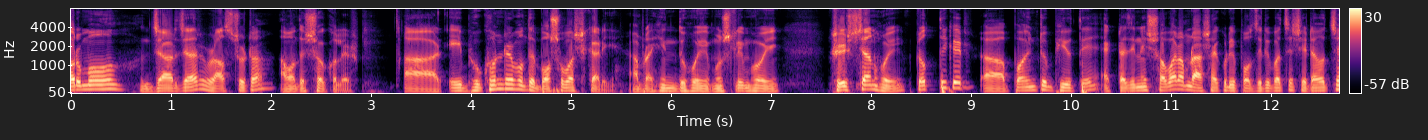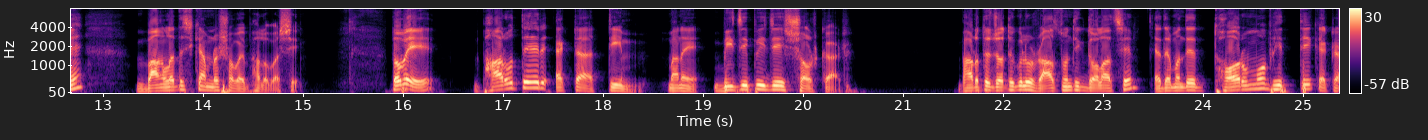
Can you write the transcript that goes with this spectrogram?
ধর্ম, যার যার, রাষ্ট্রটা আমাদের সকলের। আর এই ভূখণ্ডের মধ্যে বসবাসকারী, আমরা হিন্দু হই, মুসলিম হই, খ্রিস্টান হই, প্রত্যেকের পয়েন্ট অফ ভিউতে একটা জিনিস সবার আমরা আশা করি পজিটিভ আছে, সেটা হচ্ছে বাংলাদেশকে আমরা সবাই ভালোবাসি। তবে ভারতের একটা টিম মানে বিজেপি যে সরকার, ভারতের যতগুলো রাজনৈতিক দল আছে, এদের মধ্যে ধর্মভিত্তিক একটা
